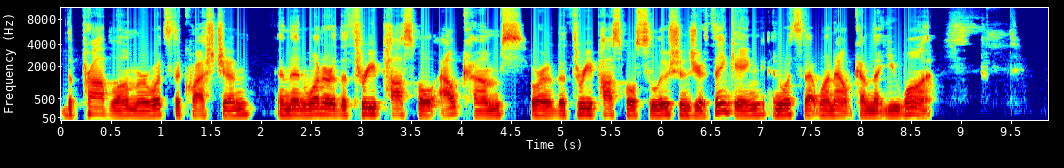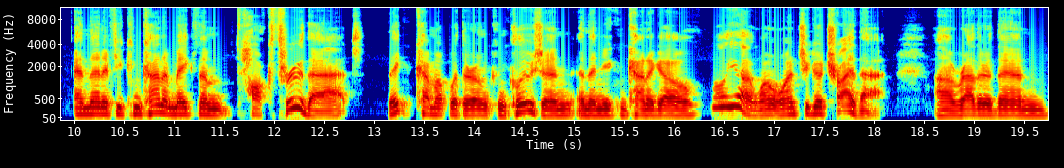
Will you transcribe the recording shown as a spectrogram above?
the problem or what's the question? And then what are the three possible outcomes or the three possible solutions you're thinking? And what's that one outcome that you want? And then if you can kind of make them talk through that they can come up with their own conclusion. And then you can kind of go well yeah why, why don't you go try that? Uh, rather than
